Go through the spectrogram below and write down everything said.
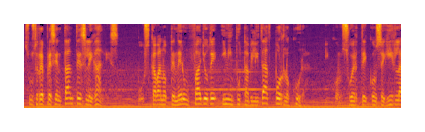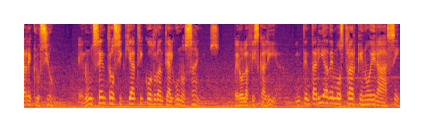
Sus representantes legales buscaban obtener un fallo de inimputabilidad por locura y con suerte conseguir la reclusión en un centro psiquiátrico durante algunos años, pero la fiscalía intentaría demostrar que no era así,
